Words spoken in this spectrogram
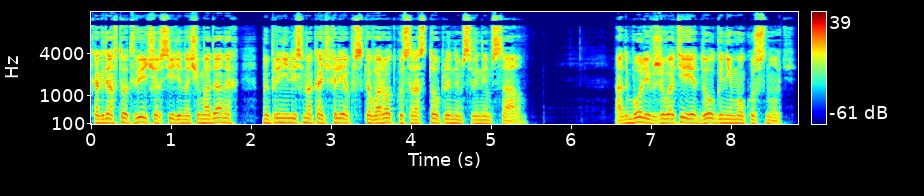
когда в тот вечер, сидя на чемоданах, мы принялись макать хлеб в сковородку с растопленным свиным салом. От боли в животе я долго не мог уснуть,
